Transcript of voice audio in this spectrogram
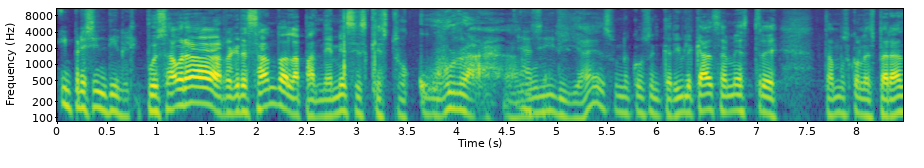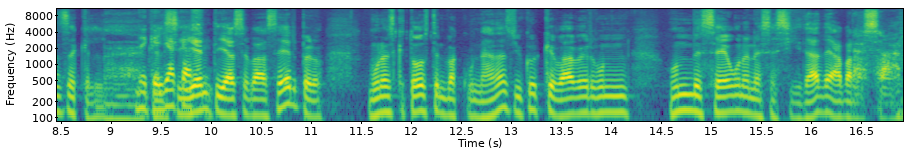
imprescindible. Pues ahora regresando a la pandemia, si es que esto ocurra algún es. día, es una cosa increíble. Cada semestre estamos con la esperanza de que, la- De que que el ya casi. siguiente ya se va a hacer, pero una vez que todos estén vacunadas, yo creo que va a haber un, un deseo, una necesidad de abrazar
